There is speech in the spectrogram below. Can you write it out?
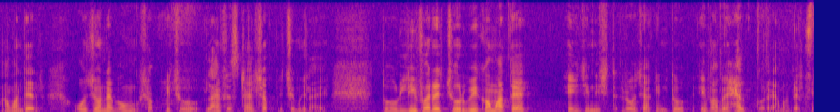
আমাদের ওজন এবং সব কিছু লাইফস্টাইল সব কিছু মিলায়ে। তো লিভারের চর্বি কমাতে এই জিনিসটা রোজা কিন্তু এভাবে হেল্প করে আমাদেরকে।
